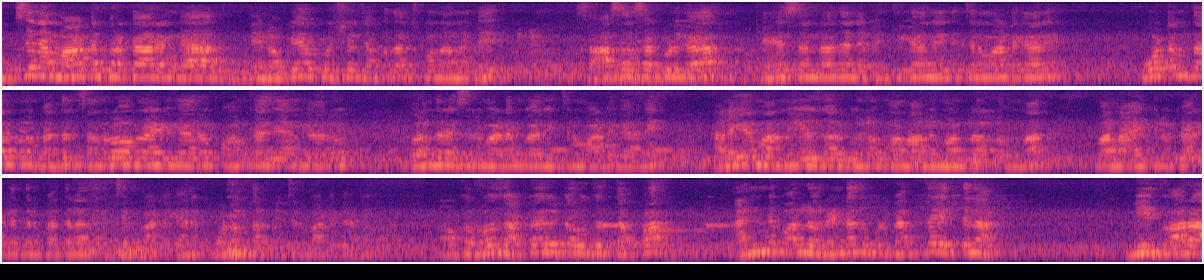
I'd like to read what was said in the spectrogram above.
ఇచ్చిన మాట ప్రకారంగా నేను ఒకే ఒక విషయం చెప్పదలుచుకున్నానండి. శాసనసభ్యుడిగా కేఎస్ఎన్ రాజు అనే వ్యక్తిగా నేను ఇచ్చిన మాట కానీ కూటమి తరపున పెద్దలు చంద్రబాబు నాయుడు గారు పవన్ కళ్యాణ్ గారు పురంధరేశ్వరి మేడం గారు ఇచ్చిన మాట కానీ అలాగే మా నియోజకవర్గంలో మా నాలుగు మండలాల్లో ఉన్న మా నాయకులు కార్యకర్తలు పెద్దలందరూ ఇచ్చిన మాట కానీ కూటమి తరపు ఇచ్చిన మాట కానీ ఒకరోజు అటో ఇటు అవుతుంది తప్ప అన్ని పనులు రెండోది ఇప్పుడు పెద్ద ఎత్తున మీ ద్వారా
